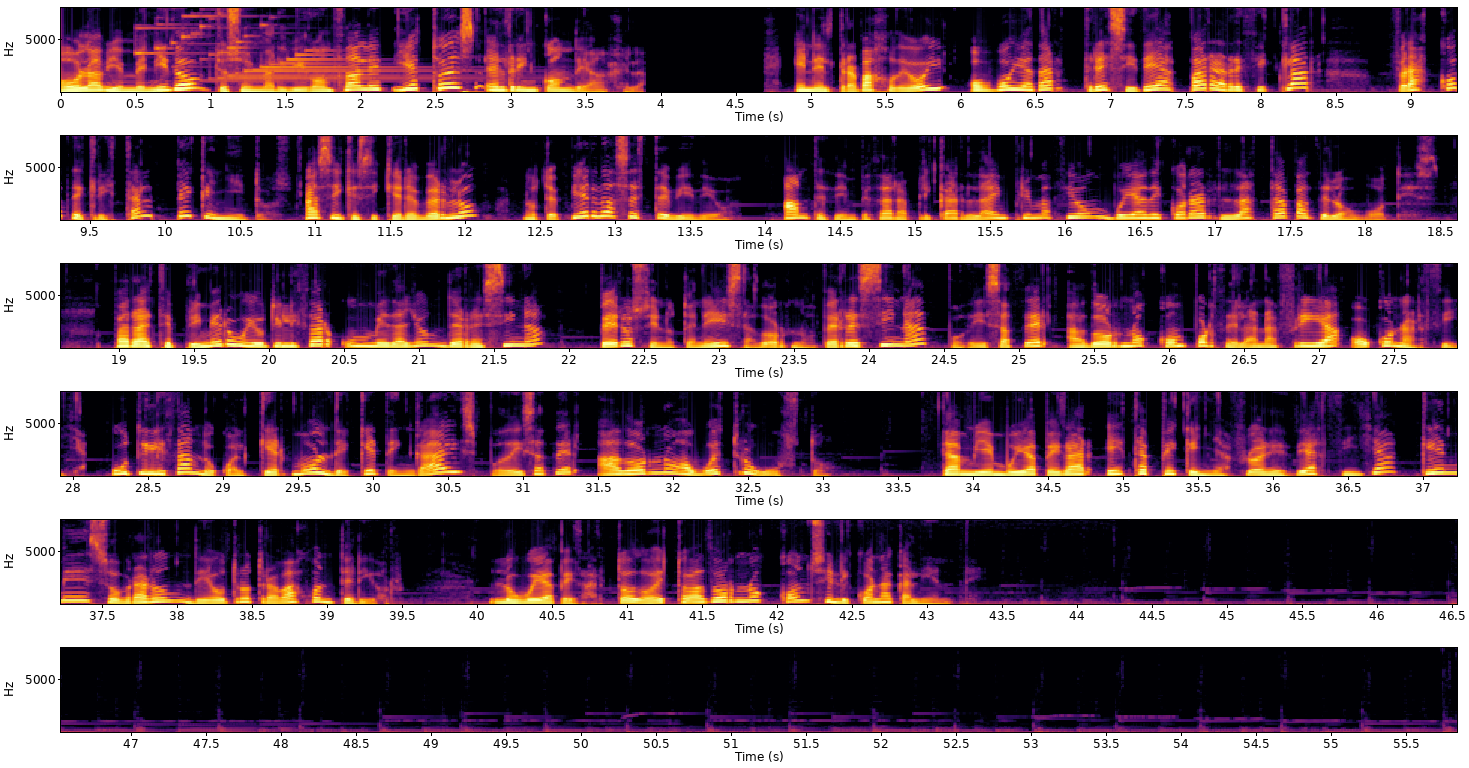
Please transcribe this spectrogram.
Hola, bienvenido. Yo soy Mariby González y esto es El Rincón de Ángela. En el trabajo de hoy os voy a dar tres ideas para reciclar frascos de cristal pequeñitos. Así que si quieres verlo, no te pierdas este vídeo. Antes de empezar a aplicar la imprimación voy a decorar las tapas de los botes. Para este primero voy a utilizar un medallón de resina pero si no tenéis adornos de resina, podéis hacer adornos con porcelana fría o con arcilla. Utilizando cualquier molde que tengáis, podéis hacer adornos a vuestro gusto. También voy a pegar estas pequeñas flores de arcilla que me sobraron de otro trabajo anterior. Los voy a pegar todos estos adornos con silicona caliente.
